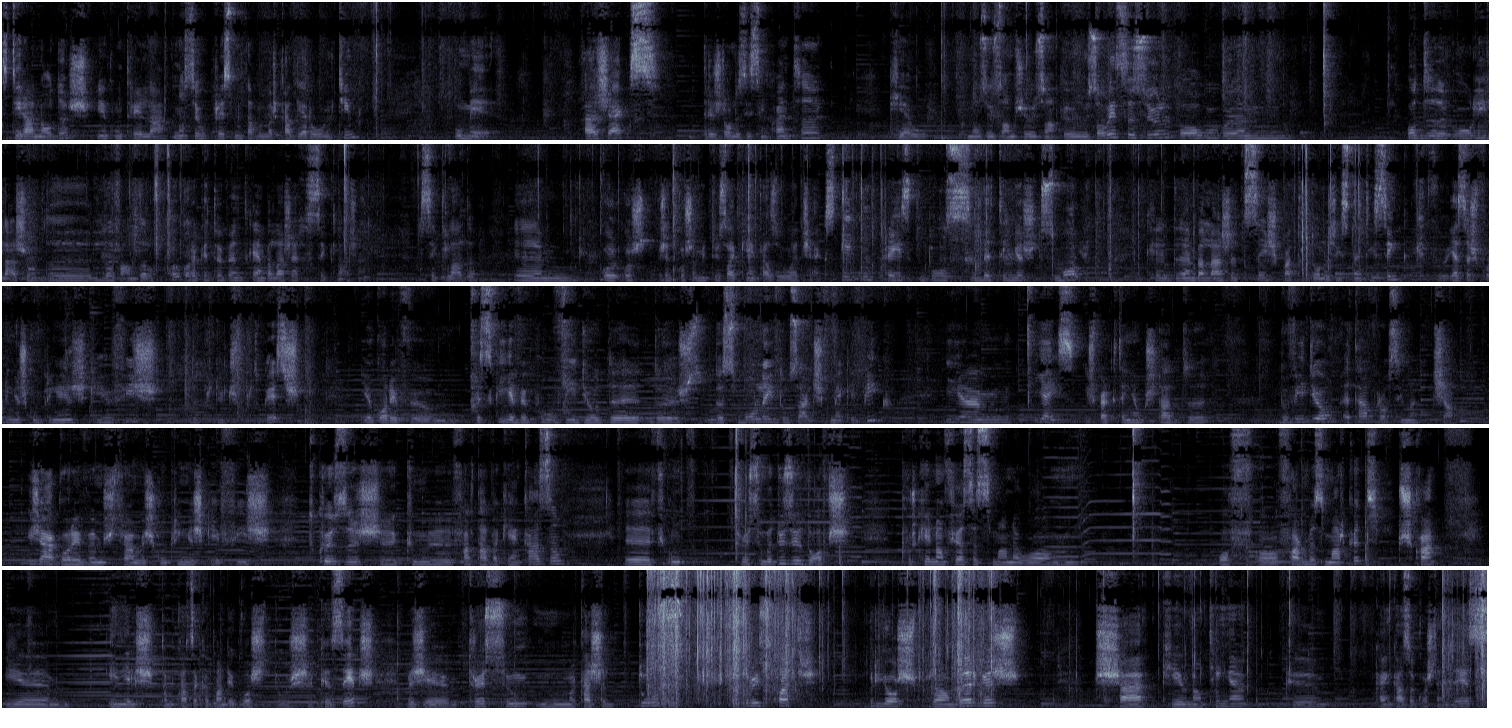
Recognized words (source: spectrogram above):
de tirar nodas. Encontrei lá, não sei o preço, não estava marcado, era o último. O meu Ajax, 3 dólares e 50, que é o que nós usamos. Eu uso, eu uso esse azul ou, um, ou, de, ou lilás ou de lavanda. Agora que estou vendo que a embalagem é reciclagem, reciclada. Um, gosto, a gente gosta muito de usar aqui em casa o Ajax. E comprei 12 latinhas de small, que é de embalagem de 6, 4 dólares e 75. Essas foram as comprinhas que eu fiz de produtos portugueses. E agora eu vou, a seguir eu vou para o vídeo de, de, da cebola e dos alhos como é que eu pico. E, um, e é isso. Espero que tenham gostado de do vídeo. Até à próxima. Tchau. E já agora eu vou mostrar umas comprinhas que eu fiz de coisas eh, que me faltava aqui em casa. Uh, trouxe uma dúzia de ovos, porque não fui essa semana ao, ao, ao Farmers Market buscar. E, um, e eles estão quase acabando, eu gosto dos caseiros, mas uh, trouxe uma caixa de doce trouxe quatro brioches para hambúrgueres, chá que eu não tinha, que cá em casa gostam desse.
